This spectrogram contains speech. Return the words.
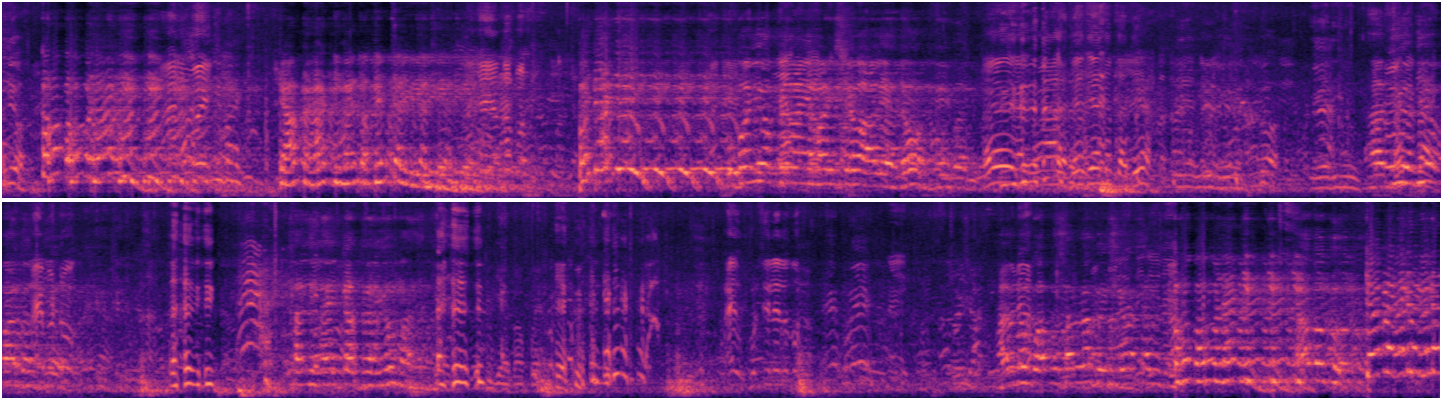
ધોવાનું કહો કહો પ્રધાનજી કે આપણા હાથની માલમાં કેમ ચાલી રહી છે પ્રધાનજી બોલ્યો પેલા મારી સેવા હાલે લો હા દિયો દિયો વાંધો ખાલી લાઈટ કાપવાની હો મારે. હાલો ને બાપુ સારું હા બાપુ.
